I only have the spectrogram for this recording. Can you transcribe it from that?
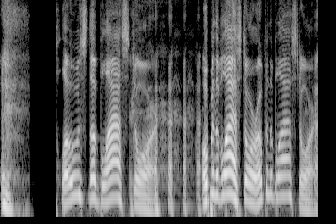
Close the blast door. open the blast door. Open the blast door.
